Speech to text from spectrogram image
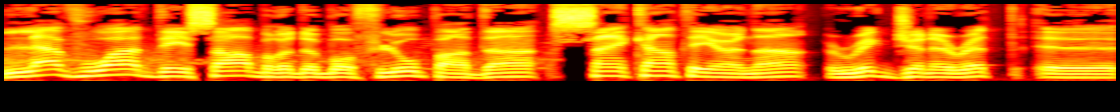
La voix des sabres de Buffalo pendant 51 ans. Rick Jenneret euh,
